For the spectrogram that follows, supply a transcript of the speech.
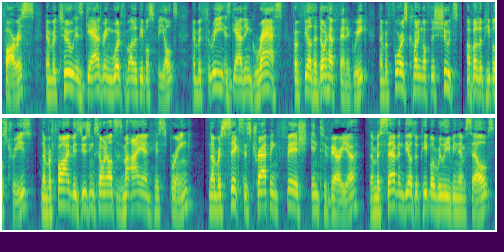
forests. Number two is gathering wood from other people's fields. Number three is gathering grass from fields that don't have fenugreek. Number four is cutting off the shoots of other people's trees. Number five is using someone else's ma'ayan, his spring. Number six is trapping fish in Tiveria. Number seven deals with people relieving themselves.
